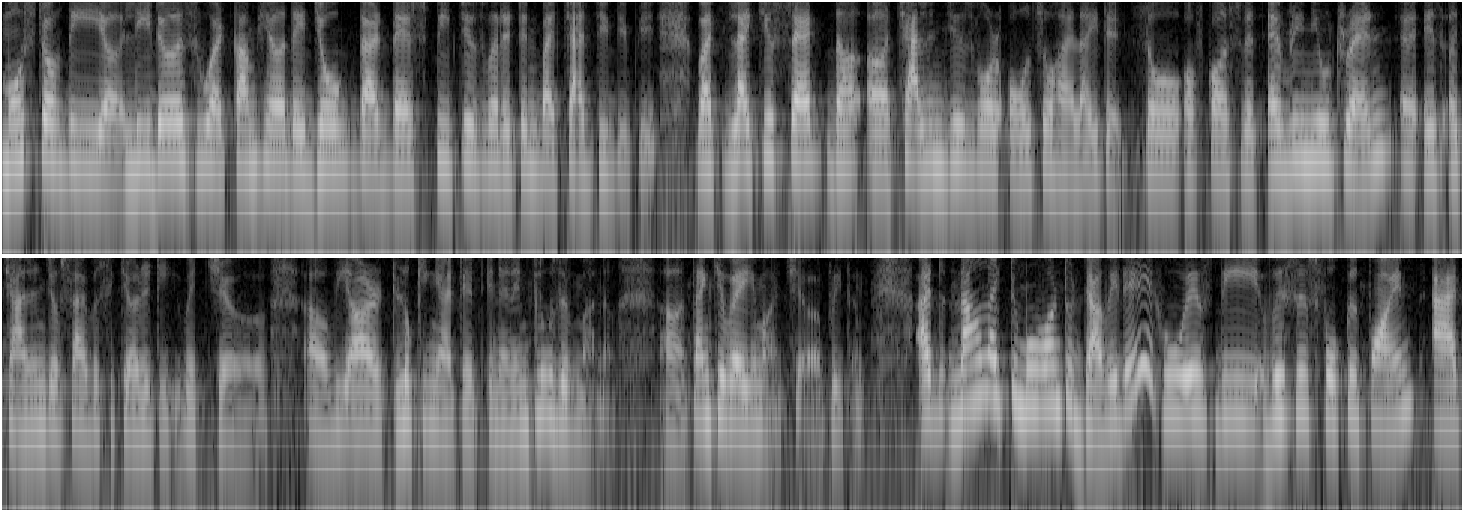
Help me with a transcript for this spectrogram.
most of the uh, leaders who had come here, they joked that their speeches were written by chat GTP. But like you said, the uh, challenges were also highlighted. So of course, with every new trend uh, is a challenge of cybersecurity, which uh, uh, we are looking at it in an inclusive manner. Thank you very much, Preetham. I'd now like to move on to Davide, who is the WSIS focal point at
